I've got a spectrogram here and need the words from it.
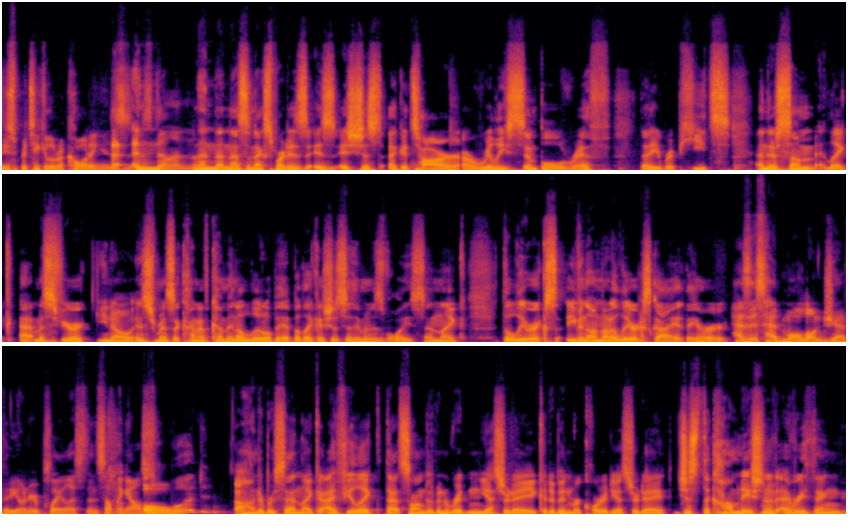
this particular recording is, is and done. then then that's the next part is is it's just a guitar a really simple riff that he repeats and there's some like atmospheric you know instruments that kind of come in a little bit but like it's just him and his voice and like the lyrics even though i'm not a lyrics guy they hurt Has this had more longevity on your playlist than something else Oh. would? A hundred percent. Like I feel like that song could have been written yesterday, could have been recorded yesterday. Just the combination of everything,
